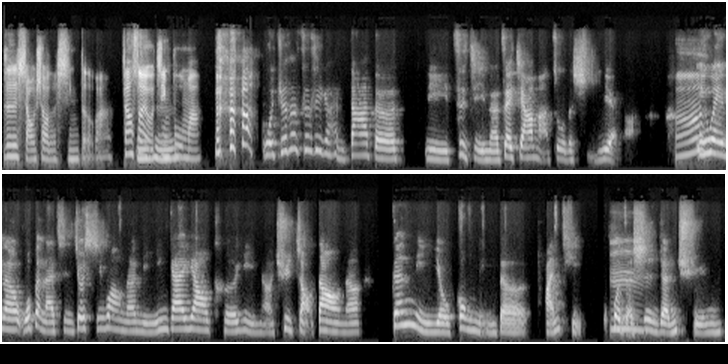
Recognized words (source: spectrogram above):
这是小小的心得吧。这样算有进步吗？我觉得这是一个很大的你自己呢在加码做的实验啊。嗯，因为呢，我本来其实就希望呢，你应该要可以呢去找到呢。跟你有共鸣的团体或者是人群，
